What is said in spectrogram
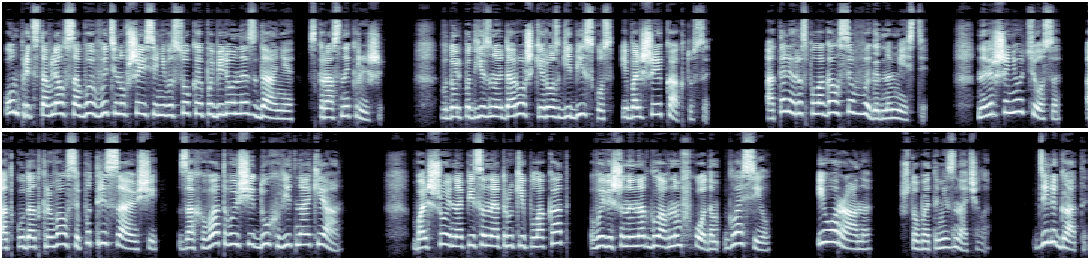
Он представлял собой вытянувшееся невысокое побеленное здание с красной крышей. Вдоль подъездной дорожки рос гибискус и большие кактусы. Отель располагался в выгодном месте. На вершине утеса, откуда открывался потрясающий, захватывающий дух вид на океан. Большой написанный от руки плакат, вывешенный над главным входом, гласил «Иорана», что бы это ни значило. «Делегаты,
